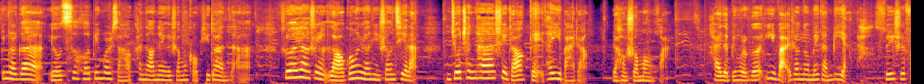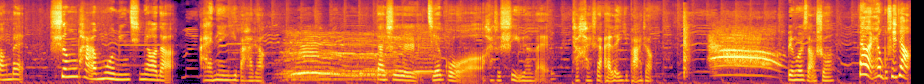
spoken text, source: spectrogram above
冰棍哥啊，有次和冰棍嫂看到那个什么狗屁段子啊，说要是老公惹你生气了，你就趁他睡着给他一巴掌，然后说梦话，害得冰棍哥一晚上都没敢闭眼啊。随时防备，生怕莫名其妙的挨那一巴掌。但是结果还是事与愿违，他还是挨了一巴掌。冰棍嫂说：“大晚上不睡觉，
